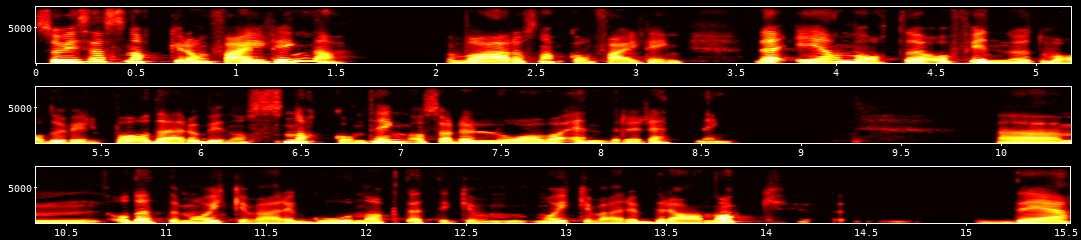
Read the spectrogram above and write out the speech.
Så hvis jeg snakker om feil ting, da, hva er å snakke om feil ting? Det er én måte å finne ut hva du vil på, og det er å begynne å snakke om ting, og så er det lov å endre retning. Um, og dette må ikke være god nok, dette ikke, må ikke være bra nok. Det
